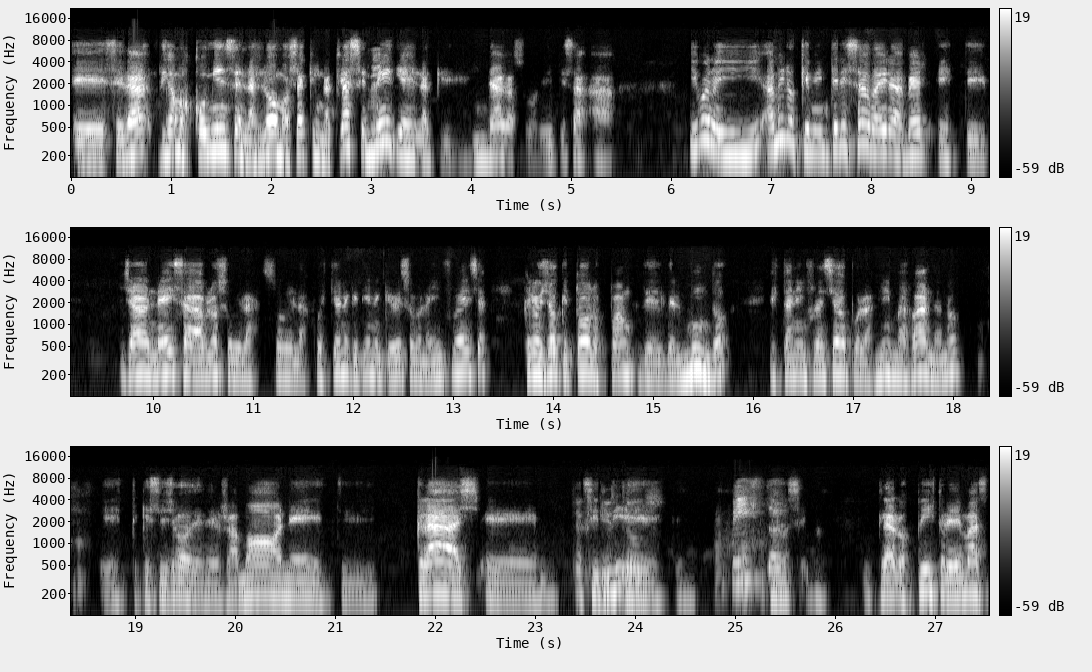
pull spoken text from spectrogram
eh, se da, digamos, comienza en las lomas, o sea que una clase media es la que indaga sobre, empieza a... Y bueno, y a mí lo que me interesaba era ver, este, ya Neisa habló sobre las, sobre las cuestiones que tienen que ver sobre la influencia, creo yo que todos los punk del mundo están influenciados por las mismas bandas, ¿no? Este, qué sé yo, desde Ramones, este, Clash, eh, este, Pistols claro, los pistoles y demás.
